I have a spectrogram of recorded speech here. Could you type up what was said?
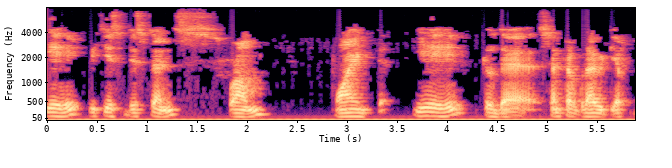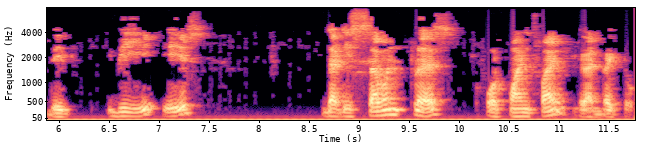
A which is distance from point A to the center of gravity of the B is that is 7 plus 4.5 divided by 2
